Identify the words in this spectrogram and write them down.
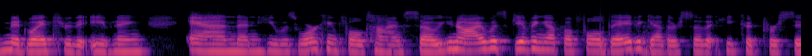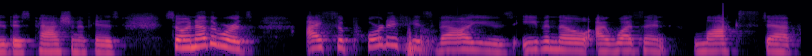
midway through the evening and then he was working full time so you know i was giving up a full day together so that he could pursue this passion of his so in other words I supported his values even though I wasn't lockstep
